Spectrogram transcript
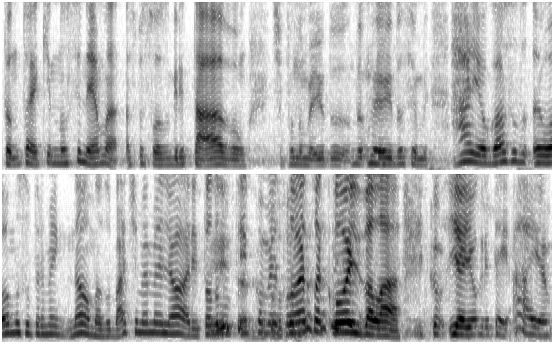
Tanto é que no cinema as pessoas gritavam, tipo, no meio do, do meio do filme. Ai, eu gosto, do- eu amo o Superman. Não, mas o Batman é melhor. E todo mundo Eita. e começou essa coisa lá. E aí eu gritei, ai, eu-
